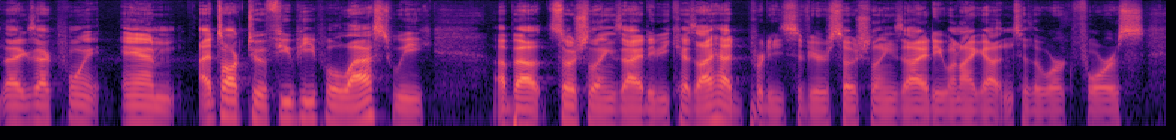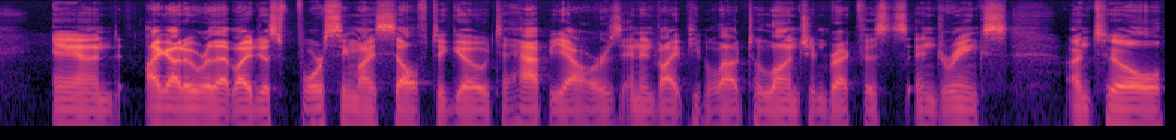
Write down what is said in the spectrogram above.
that exact point. And I talked to a few people last week about social anxiety because I had pretty severe social anxiety when I got into the workforce. And I got over that by just forcing myself to go to happy hours and invite people out to lunch and breakfasts and drinks until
